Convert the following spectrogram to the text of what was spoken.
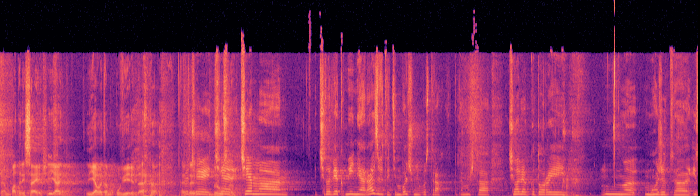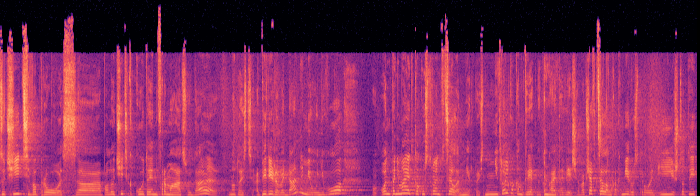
Прям потрясающе. Я, я в этом уверен, да? Это Короче, грустно. че- чем а, человек менее развитый, тем больше у него страх. Потому что человек, который может а, изучить вопрос, а, получить какую-то информацию, да, ну то есть оперировать данными, у него он понимает, как устроен в целом мир, то есть не только конкретно какая-то вещь, а вообще в целом, как мир устроен, и что ты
